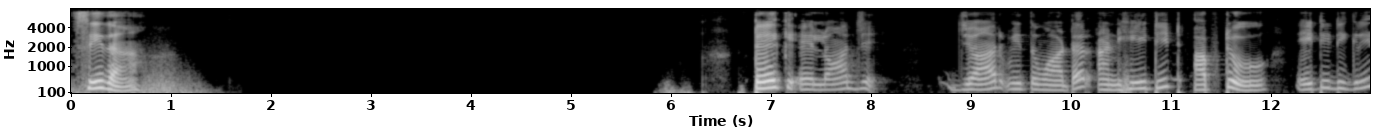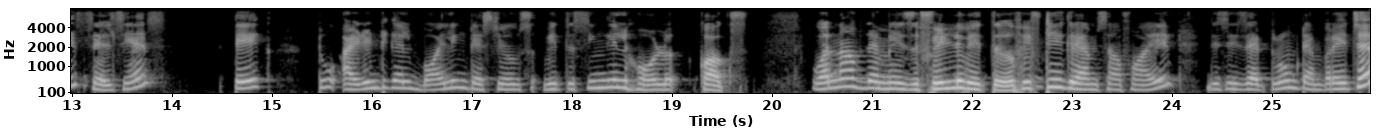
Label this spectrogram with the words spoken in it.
See the Take a large jar with water and heat it up to 80 degrees Celsius. Take two identical boiling test tubes with single hole cocks. One of them is filled with 50 grams of oil. This is at room temperature.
